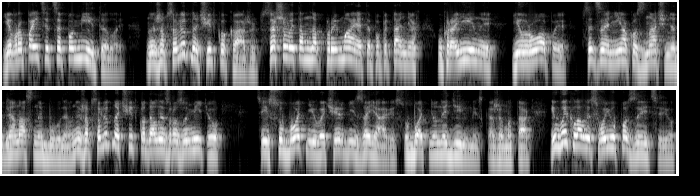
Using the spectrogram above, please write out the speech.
європейці це помітили. Вони ж абсолютно чітко кажуть, все, що ви там наприймаєте по питаннях України, Європи, все це ніякого значення для нас не буде. Вони ж абсолютно чітко дали зрозуміти у цій суботній вечірній заяві, суботньо-недільній, скажімо так, і виклали свою позицію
